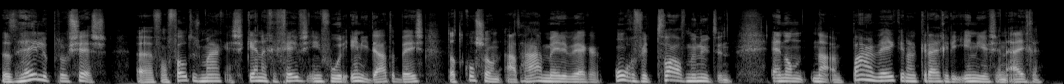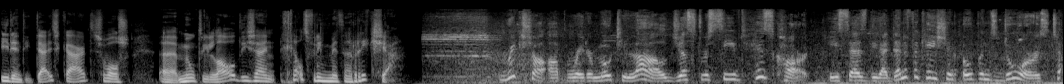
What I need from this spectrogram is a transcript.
Dat hele proces van foto's maken en scannen, gegevens invoeren in die database... dat kost zo'n ATH-medewerker ongeveer 12 minuten. En dan na een paar weken dan krijgen die Indiërs een eigen identiteitskaart, zoals uh, Multilal, die zijn geldvriend met een riksja. Rickshaw operator Motilal just received his card. He says the identification opens doors to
